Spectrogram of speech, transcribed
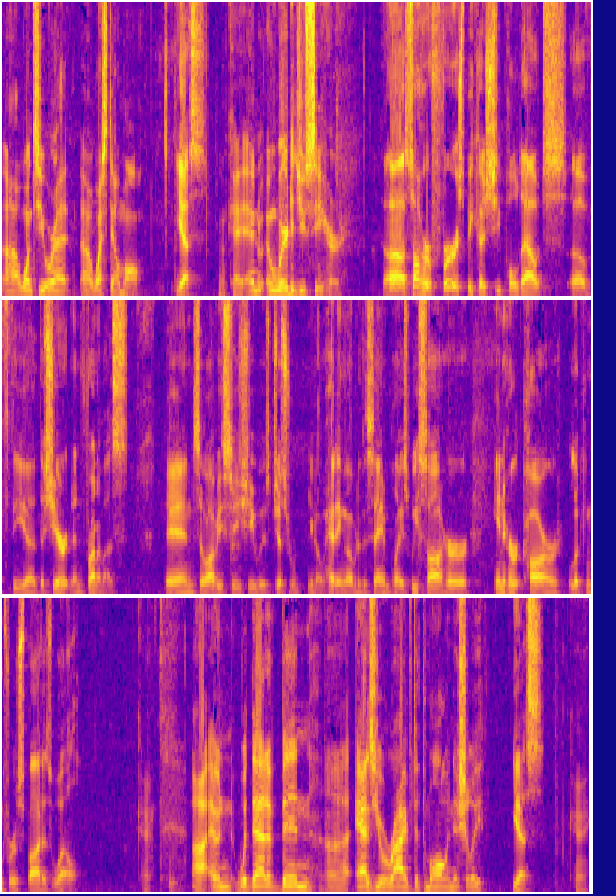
uh, once you were at uh, Westdale Mall? Yes. Okay, and, and where did you see her? Uh, saw her first because she pulled out of the, uh, the Sheraton in front of us. And so obviously she was just, you know, heading over to the same place. We saw her in her car looking for a spot as well. Okay, Uh, and would that have been uh, as you arrived at the mall initially? Yes, Okay,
